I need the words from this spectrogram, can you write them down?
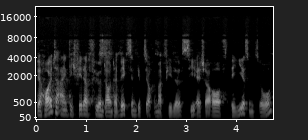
wer heute eigentlich federführend da unterwegs sind, gibt es ja auch immer viele CHRO of the Years und so,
